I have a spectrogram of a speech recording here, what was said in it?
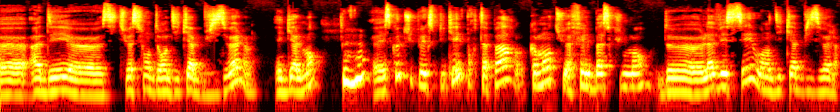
Euh, à des euh, situations de handicap visuel également. Mhm. Est-ce que tu peux expliquer pour ta part comment tu as fait le basculement de l'AVC au handicap visuel?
